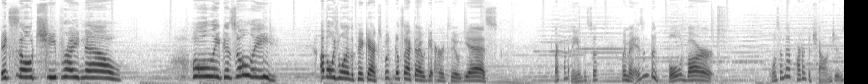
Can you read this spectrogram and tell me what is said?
It's so cheap right now! Holy gazoli! I've always wanted the pickaxe, but the fact that I would get her too, yes. Do I have any of this stuff? Wait a minute, isn't the gold bar... Wasn't that part of the challenges?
